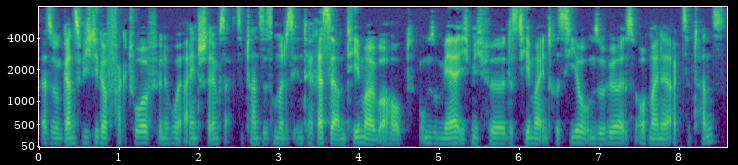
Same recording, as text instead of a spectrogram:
Also ein ganz wichtiger Faktor für eine hohe Einstellungsakzeptanz ist immer das Interesse am Thema überhaupt. Umso mehr ich mich für das Thema interessiere, umso höher ist auch meine Akzeptanz.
